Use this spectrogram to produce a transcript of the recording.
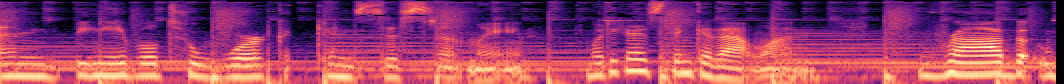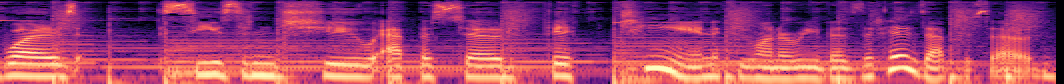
and being able to work consistently. What do you guys think of that one? Rob was season 2, episode 15, if you want to revisit his episode.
